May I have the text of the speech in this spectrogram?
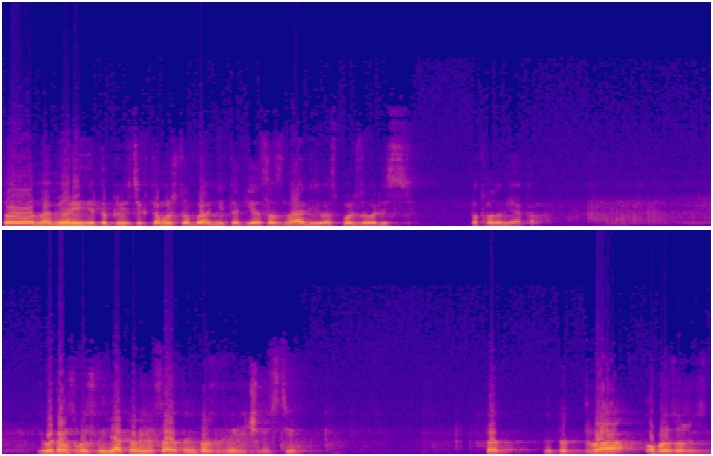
то намерение это привести к тому, чтобы они так и осознали и воспользовались подходом Якова. И в этом смысле Яков и Исав это не просто две личности, это это два образа жизни,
